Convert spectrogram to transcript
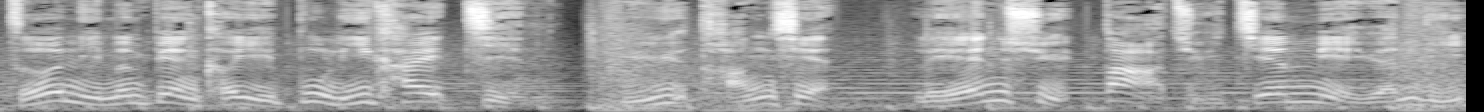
则你们便可以不离开锦于唐县，连续大举歼灭元敌，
